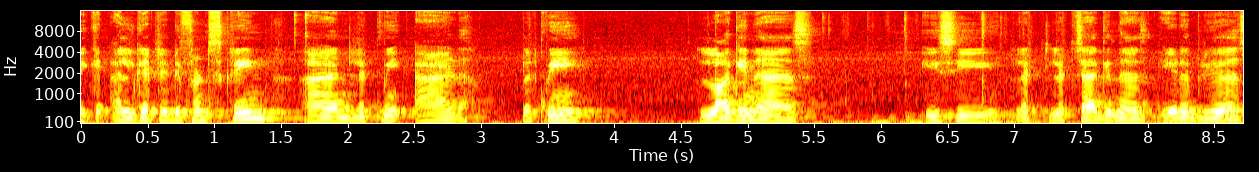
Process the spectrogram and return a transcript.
okay I'll get a different screen and let me add let me log in as EC let, let's log in as AWS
